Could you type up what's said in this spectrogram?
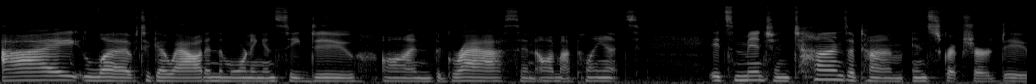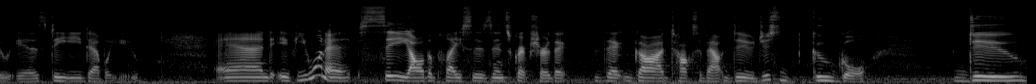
I love to go out in the morning and see dew on the grass and on my plants. It's mentioned tons of time in scripture, dew is D-E-W. And if you want to see all the places in scripture that that God talks about dew. Just Google dew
